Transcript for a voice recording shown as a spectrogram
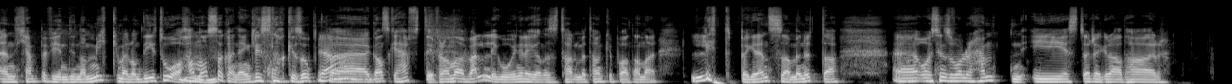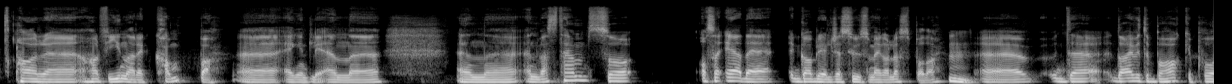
en kjempefin dynamikk mellom de to. Og han også kan egentlig snakkes opp Ja. eh, ganske heftig, for han har veldig gode underliggende tall med tanke på at han har litt begrensa minutter. Eh, Og jeg syns Wolverhampton i større grad har har, eh, har finere kamper, eh, egentlig, enn en, enn, eh, Westham. Og så er det Gabriel Jesus som jeg har lyst på, da. Eh, det, da er vi tilbake på,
